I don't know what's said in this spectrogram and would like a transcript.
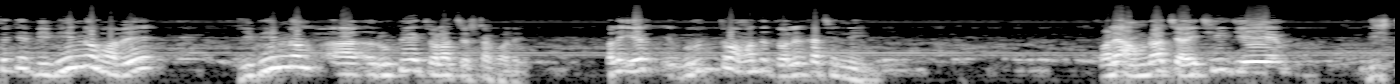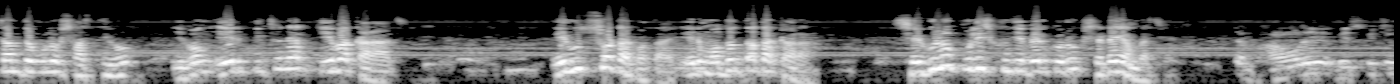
থেকে বিভিন্নভাবে বিভিন্ন রূপে চলার চেষ্টা করে। ফলে এর গুরুত্ব আমাদের দলের কাছে নেই। ফলে আমরা চাইছি যে দৃষ্টান্তমূলক শাস্তি হোক এবং এর পিছনে আর কে বা কারা আছে? এর উৎসটা কোথায়? এর মদতদাতা কারা? সেগুলো পুলিশ খুঁজে বের করুক, সেটাই আমরা চাই। ভাঙড়ে বেশ কিছু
